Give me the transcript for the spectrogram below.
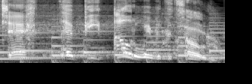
Chan, that beat all the way retarded.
